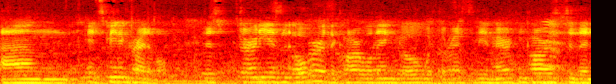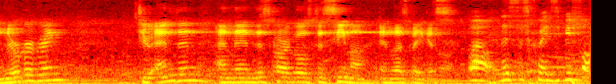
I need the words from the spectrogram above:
Um, it's been incredible. This journey isn't over. The car will then go with the rest of the American cars to the Nürburgring, to Emden, and then this car goes to SEMA in Las Vegas. Wow, this is crazy. Before.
